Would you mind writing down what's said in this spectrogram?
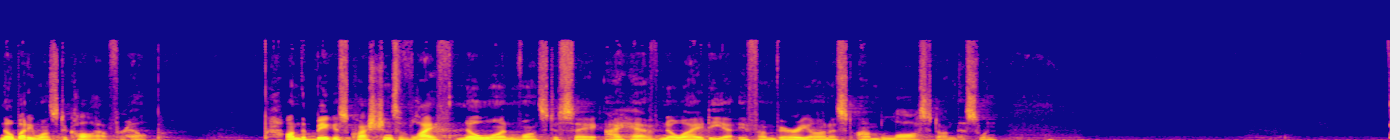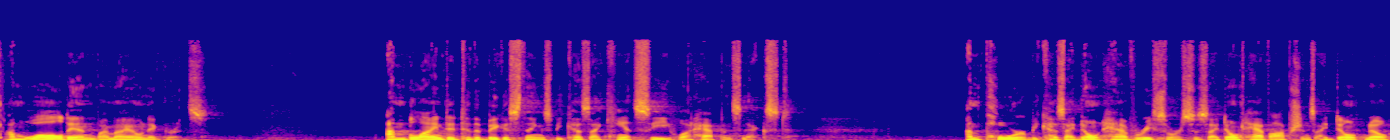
Nobody wants to call out for help. On the biggest questions of life, no one wants to say, I have no idea. If I'm very honest, I'm lost on this one. I'm walled in by my own ignorance. I'm blinded to the biggest things because I can't see what happens next. I'm poor because I don't have resources. I don't have options. I don't know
